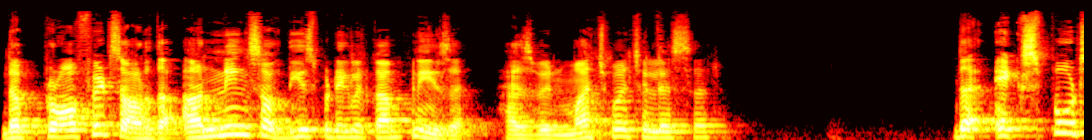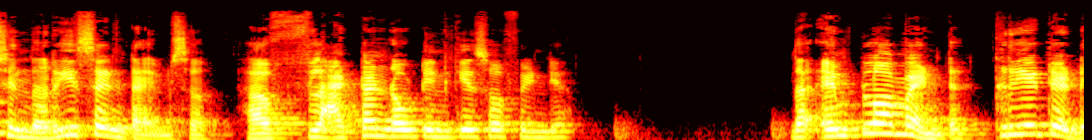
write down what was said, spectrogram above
the profits or the earnings of these particular companies uh, has been much much lesser the exports in the recent times uh, have flattened out in case of India. The employment created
